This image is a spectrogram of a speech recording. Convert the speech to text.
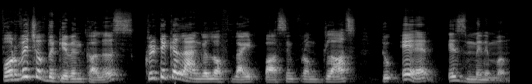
For which of the given colors, critical angle of light passing from glass to air is minimum?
